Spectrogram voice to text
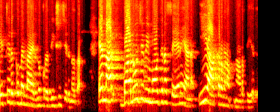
ഏറ്റെടുക്കുമെന്നായിരുന്നു പ്രതീക്ഷിച്ചിരുന്നത്. എന്നാൽ ബലൂജ് വിമോചന സേനയാണ് ഈ ആക്രമണം നടത്തിയത്.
